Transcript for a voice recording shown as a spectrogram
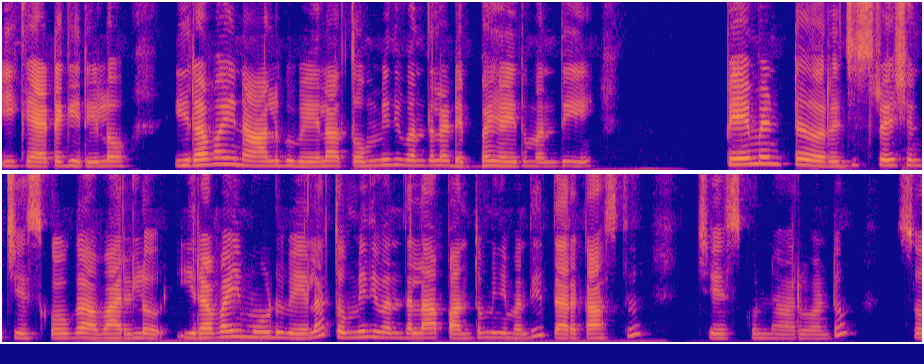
ఈ కేటగిరీలో ఇరవై నాలుగు వేల తొమ్మిది వందల డెబ్బై ఐదు మంది పేమెంట్ రిజిస్ట్రేషన్ చేసుకోగా వారిలో ఇరవై మూడు వేల తొమ్మిది వందల పంతొమ్మిది మంది దరఖాస్తు చేసుకున్నారు అంటూ సో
